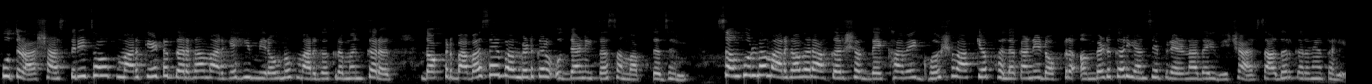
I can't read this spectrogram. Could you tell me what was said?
पुतळा शास्त्री चौक मार्केट दर्गा मार्गे ही मिरवणूक मार्गक्रमण करत डॉक्टर बाबासाहेब आंबेडकर उद्यान इथं समाप्त झाली. संपूर्ण मार्गावर आकर्षक देखावे घोषवाक्य फलक आणि डॉक्टर आंबेडकर यांचे प्रेरणादायी विचार सादर करण्यात आले.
